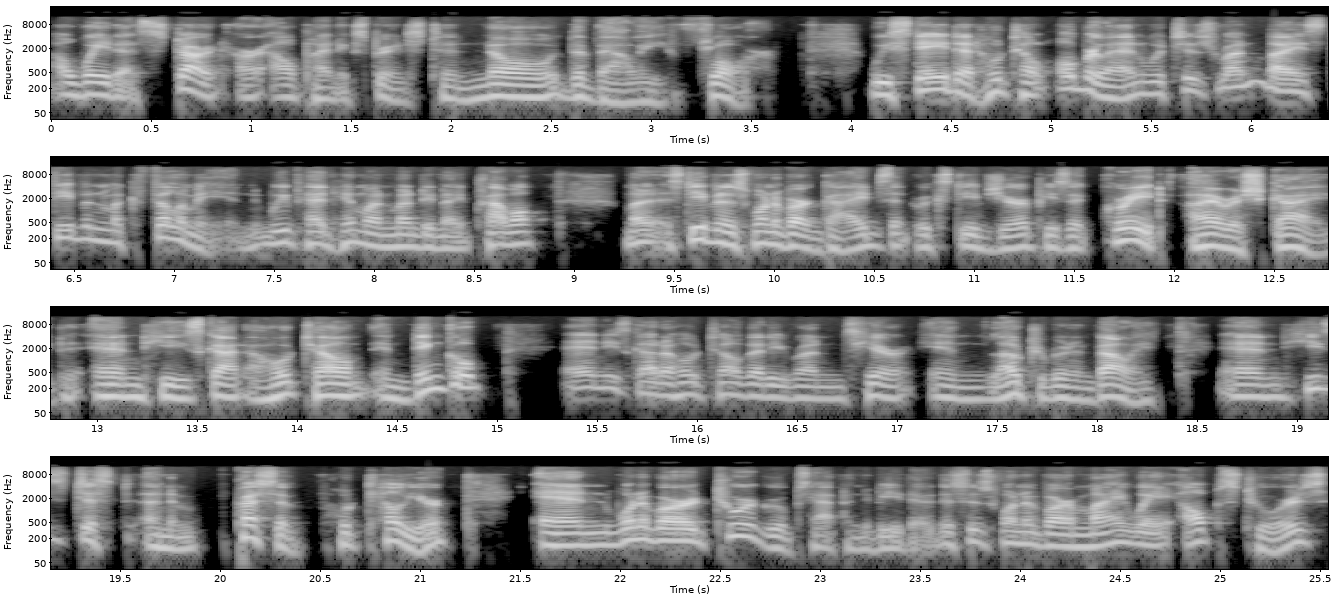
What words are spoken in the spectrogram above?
a way to start our alpine experience to know the valley floor. We stayed at Hotel Oberland, which is run by Stephen McPhillamy, and we've had him on Monday Night Travel. Stephen is one of our guides at Rick Steves Europe. He's a great Irish guide, and he's got a hotel in Dingle and he's got a hotel that he runs here in Lauterbrunnen Valley. And he's just an impressive hotelier. And one of our tour groups happened to be there. This is one of our My Way Alps tours.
